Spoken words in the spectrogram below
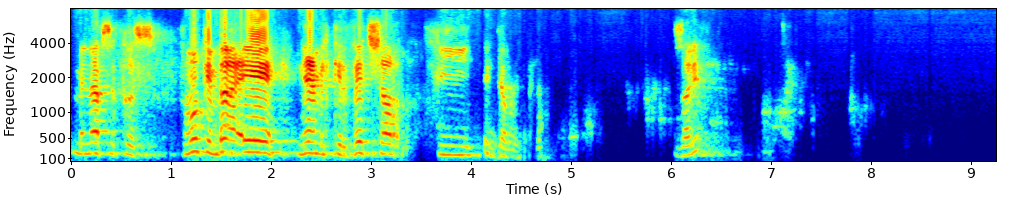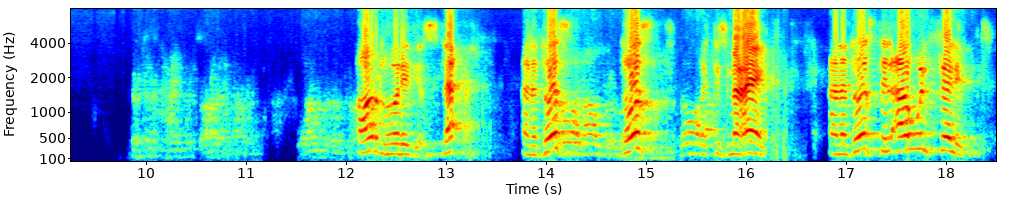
من نفس القصة. فممكن بقى إيه نعمل curvature في الدوائر ظريف؟ R هو radius لا. أنا دوست. دوست. ركز معايا. أنا دوست الأول fillet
